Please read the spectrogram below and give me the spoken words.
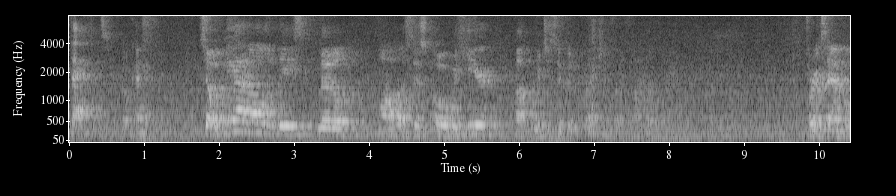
theft, okay? So we got all of these little policies over here, uh, which is a good question for the final grade. For example,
